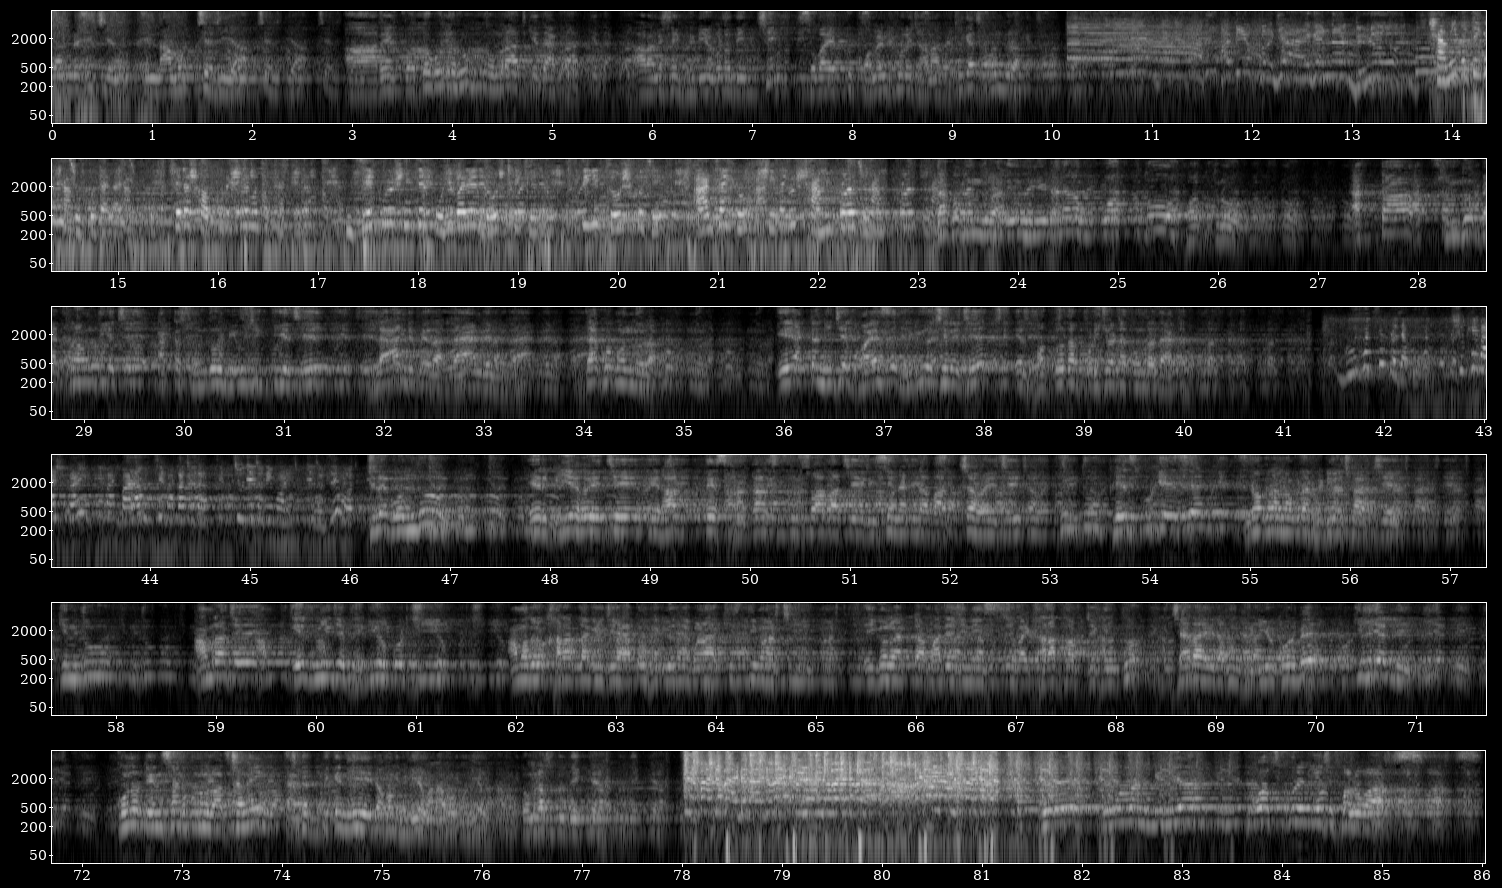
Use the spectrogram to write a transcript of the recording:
কম বেশি চেনো। এর নাম হচ্ছে রিয়া। আর এর কতগুলো রূপ তোমরা আজকে দেখো? আর আমি সেই ভিডিওগুলো দিচ্ছি সবাই একটু কমেন্ট করে জানাবে ঠিক আছে বন্ধুরা? স্বামী হতে গেলে যোগ্যতা লাগে। সেটা সব পুরুষের মধ্যে থাকে না। যে পুরুষ নিজের পরিবারের দোষ থেকে স্ত্রীর দোষ খোঁজে আর যাই হোক সে পুরুষ স্বামী প্রয়োজন দেখো বন্ধুরা এই মেয়েটা যেন কত ভদ্র। একটা সুন্দর ব্যাকগ্রাউন্ড দিয়েছে, একটা সুন্দর মিউজিক দিয়েছে। ল্যান্ড মেরা ল্যান্ড মেরা দেখো বন্ধুরা এ একটা নিজে ভয়েসে ভিডিও ছেড়েছে, এর ভদ্রতার পরিচয়টা তোমরা দেখো। গুণ হচ্ছে প্রজাপতি সুখে বাস করে, বাড়া হচ্ছে বন্ধু, এর বিয়ে হয়েছে, এর হাতে শাঁকা সিঁদুর সব আছে রিসেন্ট একটা বাচ্চা হয়েছে, কিন্তু ফেসবুকে এসে নগরা নগরা ভিডিও ছাড়ছে। কিন্তু আমরা যে এর নিয়ে যে ভিডিও করছি, আমাদেরও খারাপ লাগে যে এত ভিডিও ভিডিওতে বাড়া খিস্তি মারছি। এইগুলো একটা বাজে জিনিস, সবাই খারাপ ভাবছে, কিন্তু যারা এরকম ভিডিও করবে ক্লিয়ারলি কোনো টেনশন, কোনো লজ্জা নেই। তাদের দিকে নিয়ে এরকম ভিডিও বানাবো বন্ধুরা। তোমরা শুধু দেখতে থাকো। মিলিয়ন ক্রস করে নিয়েছে ফলোয়ার্স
